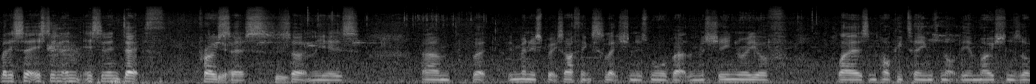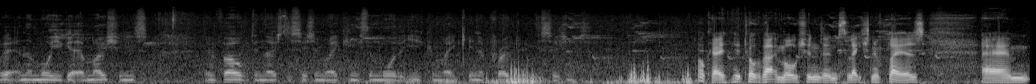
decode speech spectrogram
But it's a, it's an it's an in-depth process, yeah. mm. certainly is. Um, but in many respects, I think selection is more about the machinery of players and hockey teams, not the emotions of it. And the more you get emotions involved in those decision makings, the more that you can make inappropriate decisions. Okay, you talk about emotions and selection of players. Um,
